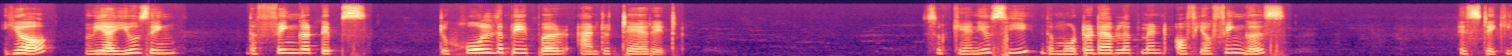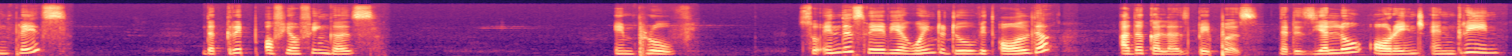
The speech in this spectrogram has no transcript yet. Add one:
Here we are using the fingertips to hold the paper and to tear it. So can you see the motor development of your fingers is taking place? The grip of your fingers improve. So in this way we are going to do with all the other colors papers that is yellow, orange and green.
